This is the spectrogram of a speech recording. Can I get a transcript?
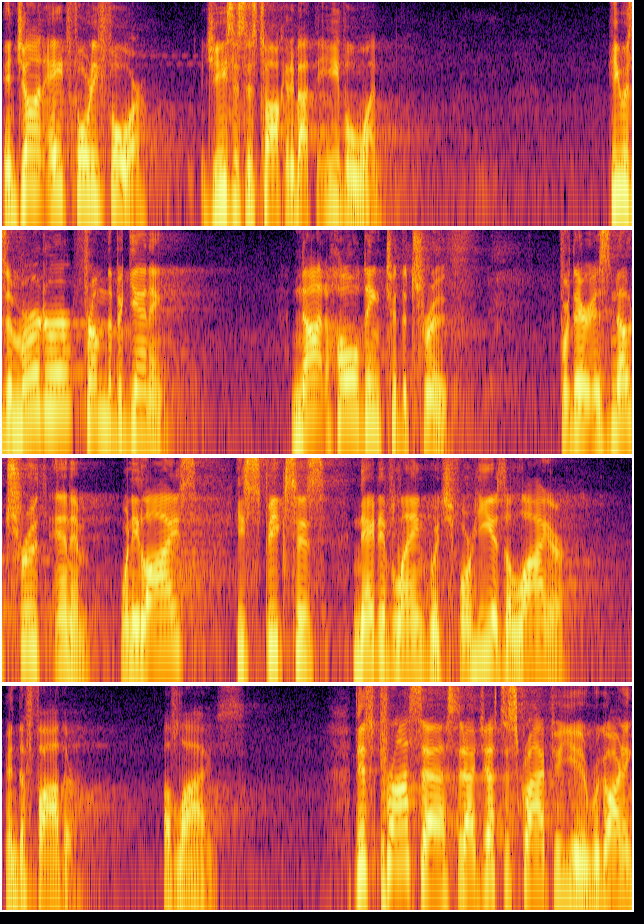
In John 8 44, Jesus is talking about the evil one. He was a murderer from the beginning, not holding to the truth, for there is no truth in him. When he lies, he speaks his native language, for he is a liar and the father of lies. This process that I just described to you regarding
